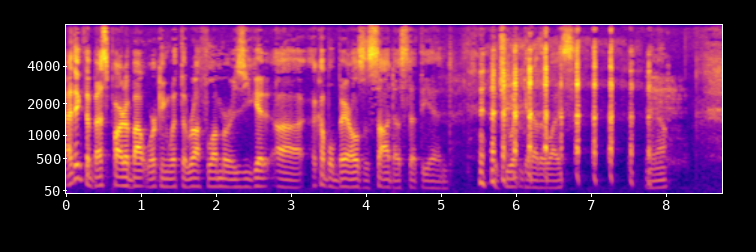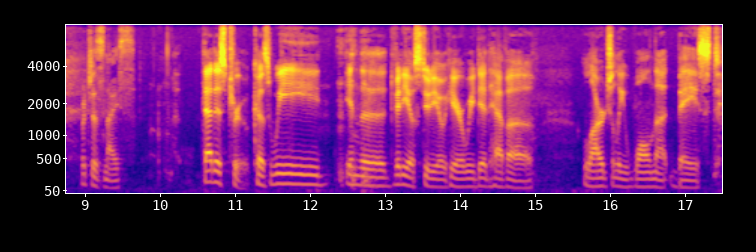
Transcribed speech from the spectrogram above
I think the best part about working with the rough lumber is you get uh, a couple barrels of sawdust at the end that you wouldn't get otherwise. You know, which is nice. That is true because we in the video studio here we did have a largely walnut based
